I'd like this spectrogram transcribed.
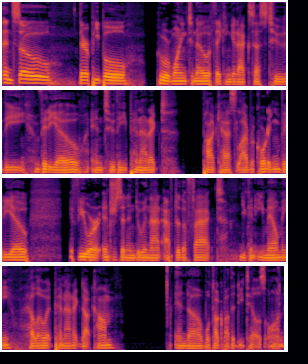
And so there are people who are wanting to know if they can get access to the video and to the Pen Addict podcast live recording video. If you are interested in doing that after the fact, you can email me hello at penaddict.com and uh, we'll talk about the details on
